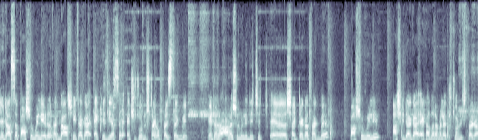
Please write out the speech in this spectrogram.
যেটা আছে পাঁচশো মিলি এটা থাকবে আশি টাকা এক কেজি আছে একশো চল্লিশ টাকা প্রাইস থাকবে। এটারও আড়াইশো মিলি দিচ্ছি ষাট টাকা থাকবে পাঁচশো মিলি আশি টাকা এক হাজার এমএল একশো চল্লিশ টাকা।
